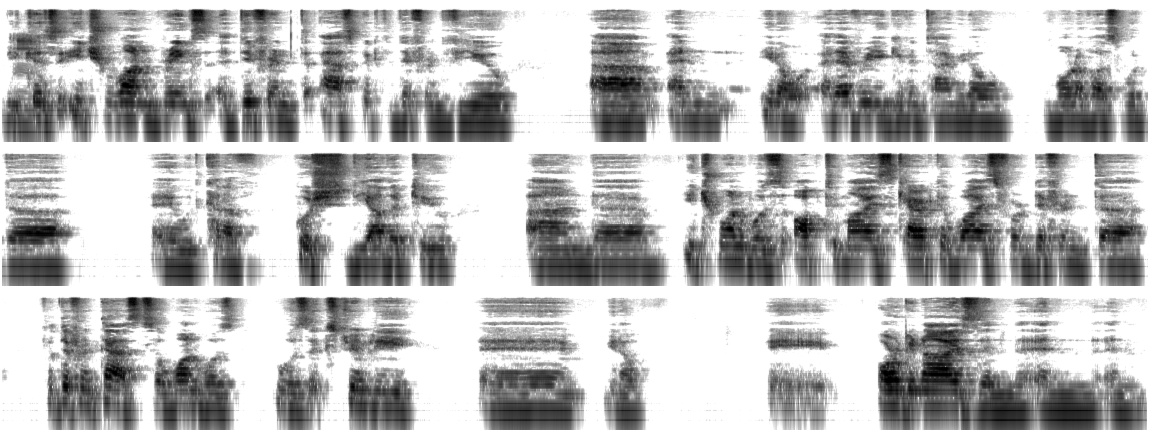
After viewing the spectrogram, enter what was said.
because each one brings a different aspect, a different view, um, and you know, at every given time, you know, one of us would uh, uh, would kind of push the other two, and uh, each one was optimized character-wise for different uh, for different tasks. So one was was extremely, uh, you know, uh, organized and and and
